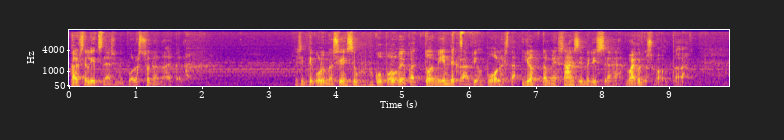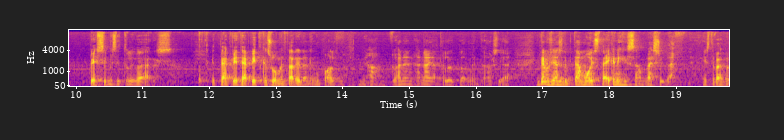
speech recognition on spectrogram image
taisteli itsenäisyyden puolesta sodan aikana. Ja sitten kuulin myös siihen sukupolvi, joka toimi integraation puolesta, jotta me saisimme lisää vaikutusvaltaa. Pessimistit oli väärässä. Että tämä pitkä Suomen tarina niin kuin paljon niin hahmottuu hänen, hänen ajattelun toiminta-asiaa. Ja tämmöisiä asioita pitää muistaa, eikä niihin saa väsyä. Niistä vähän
